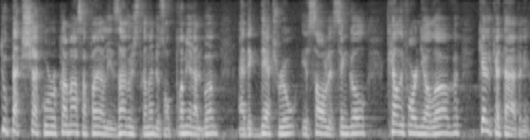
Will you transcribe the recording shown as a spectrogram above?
Tupac Shakur commence à faire les enregistrements de son premier album avec Death Row et sort le single California Love quelques temps après.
